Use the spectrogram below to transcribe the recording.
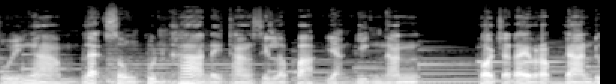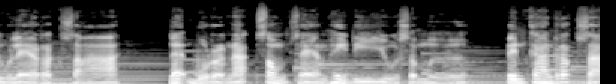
สวยงาม และทรงคุณค่าในทางศิลปะอย่างยิ่งนั้น ก็จะได้รับการดูแลรักษา และบูรณะซ่อมแซมให้ดีอยู่เสมอ เป็นการรักษา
